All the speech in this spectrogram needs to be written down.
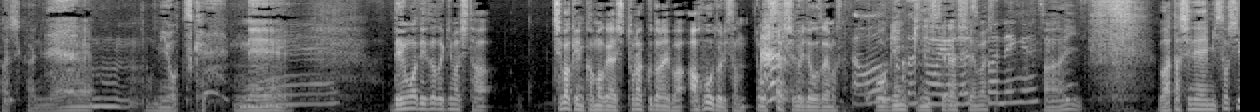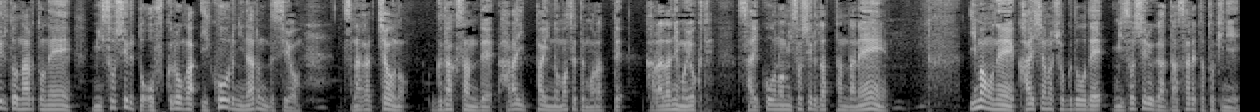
確かにね、おみをつけねね電話でいただきました千葉県鎌ヶ谷市トラックドライバーアホウドリさん。お久しぶりでございます。お元気にしてらっしゃいました。はい。私ね味噌汁となるとね味噌汁とお袋がイコールになるんですよ。つながっちゃうの。具沢山で腹いっぱい飲ませてもらって体にも良くて最高の味噌汁だったんだね。今もね会社の食堂で味噌汁が出された時に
